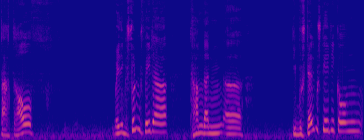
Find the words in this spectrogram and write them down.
Tag drauf, wenige Stunden später kam dann äh, die Bestellbestätigung.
